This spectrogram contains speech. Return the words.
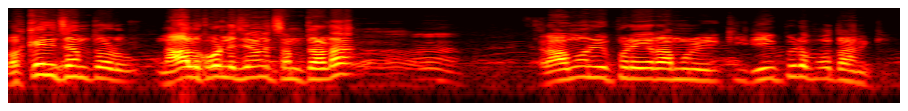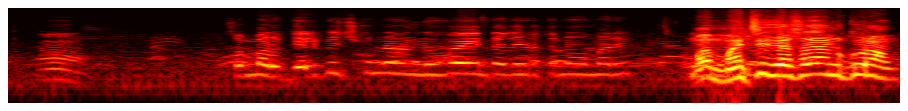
ఒక్కరిని చంపుతాడు. నాలుగు కోట్ల జనాలు చంపుతాడా? ఆ, రాముని ఇప్పుడే రాముని ఇప్పుడే పోతానికి. ఆ. సో మరి గెలిపించుకున్నావు నువ్వే ఇంత తిడుతున్నావు మరి? మరి మంచి చేస్తా అనుకున్నాం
